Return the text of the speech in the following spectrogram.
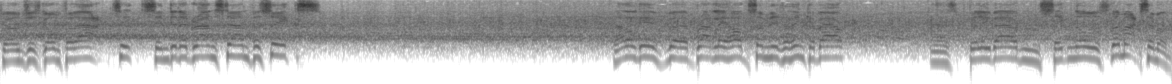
Jones has gone for that. It's into the grandstand for six. That'll give uh, Bradley Hogg something to think about as Billy Bowden signals the maximum.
